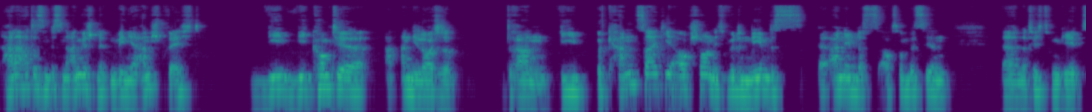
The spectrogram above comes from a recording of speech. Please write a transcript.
Hanna hat es ein bisschen angeschnitten, wen ihr ansprecht. Wie, wie kommt ihr an die Leute dran? Wie bekannt seid ihr auch schon? Ich würde nehmen, das, äh, annehmen, dass es auch so ein bisschen äh, natürlich darum geht,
